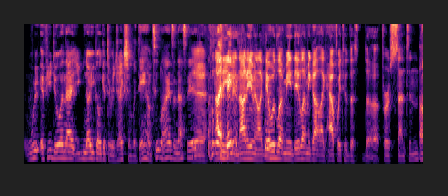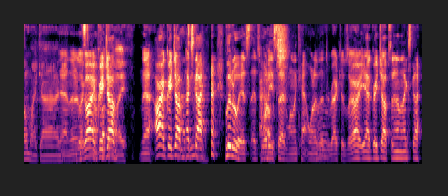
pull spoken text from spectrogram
we, if you're doing that, you know you're gonna get the rejection. But damn, two lines and that's it. yeah. Not even, not even. Like they would let me, they let me got like halfway through the the first sentence. Oh my god. Yeah, and they're like, "All right, great job." life. Yeah. All right, great job. God next damn. guy. Literally, it's it's what he said. One of the one of the directors was like, "All right, yeah, great job. Send in the next guy."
